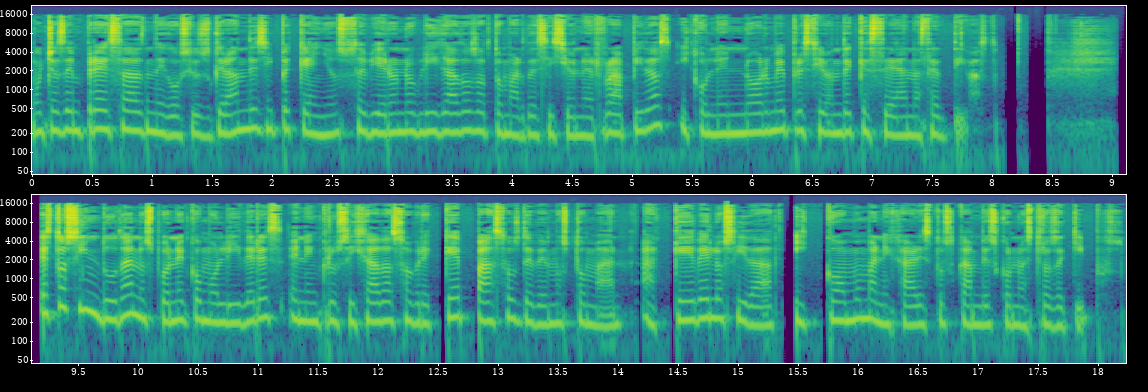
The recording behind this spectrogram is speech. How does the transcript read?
Muchas empresas, negocios grandes y pequeños se vieron obligados a tomar decisiones rápidas y con la enorme presión de que sean asertivas. Esto sin duda nos pone como líderes en encrucijada sobre qué pasos debemos tomar, a qué velocidad y cómo manejar estos cambios con nuestros equipos.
